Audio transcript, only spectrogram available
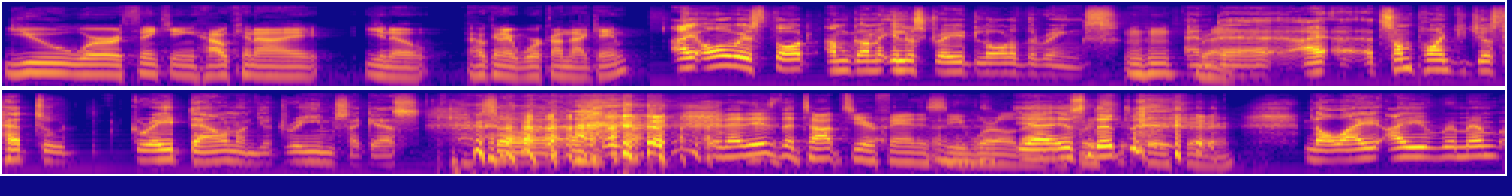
you were thinking, how can I, you know, how can I work on that game? I always thought I'm gonna illustrate Lord of the Rings, mm-hmm, and right. uh, I at some point you just had to grade down on your dreams, I guess. So uh, that is the top tier fantasy world. Yeah, uh, isn't for it? su- for sure. no, I I remember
